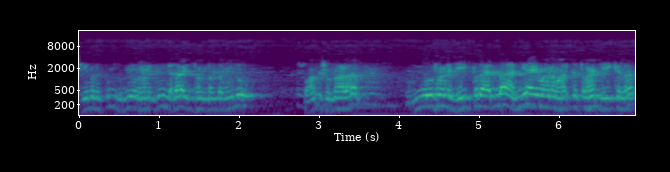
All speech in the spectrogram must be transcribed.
சீமனுக்கும் துரியோதனனுக்கும் கதா யுத்தம் நடந்த போது சுவாமி சொன்னாலாம் துரியோதனனை ஜெயிப்பதா இருந்தா அந்நியாயமான மார்க்கத்திலாம் ஜெயிக்கலாம்.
